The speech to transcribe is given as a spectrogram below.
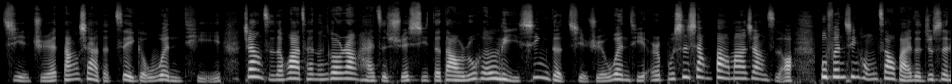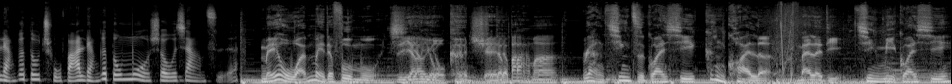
解决当下的这个问题，这样子的话才能够让孩子学习得到如何理性的解决问题，而不是像爸妈这样子哦，不分青红皂白的，就是两个都处罚，两个都没收这样子。没有完美的父母，只要有肯学的爸妈，让亲子关系更快乐。Melody 亲密关系，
